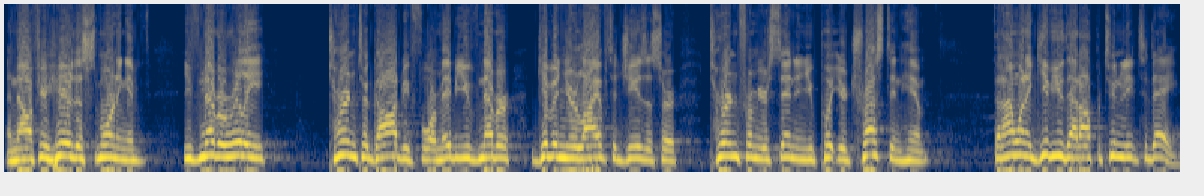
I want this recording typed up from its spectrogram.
And now, if you're here this morning and you've never really turned to God before, maybe you've never given your life to Jesus or turned from your sin and you put your trust in Him, then I want to give you that opportunity today.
